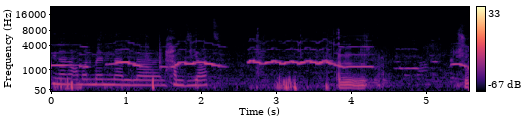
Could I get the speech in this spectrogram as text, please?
فينا نعمل من ال- الحمضيات ال- شو؟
